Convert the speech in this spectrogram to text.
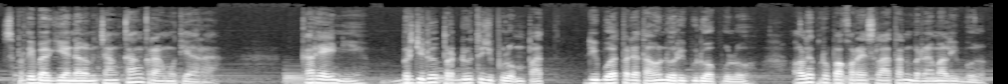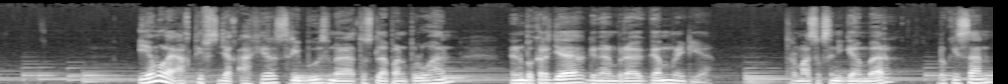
seperti bagian dalam cangkang kerang mutiara. Karya ini berjudul Perdu 74 dibuat pada tahun 2020 oleh perupa Korea Selatan bernama Libul. Ia mulai aktif sejak akhir 1980-an dan bekerja dengan beragam media, termasuk seni gambar, lukisan,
